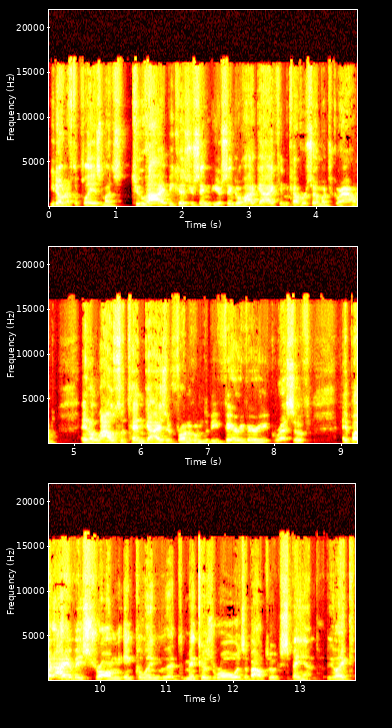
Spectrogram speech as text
you don't have to play as much too high because your, sing, your single high guy can cover so much ground. It allows the 10 guys in front of him to be very, very aggressive. But I have a strong inkling that Minkah's role is about to expand. Like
